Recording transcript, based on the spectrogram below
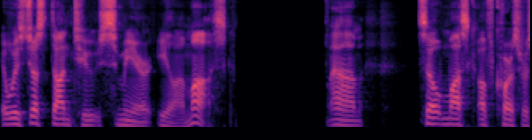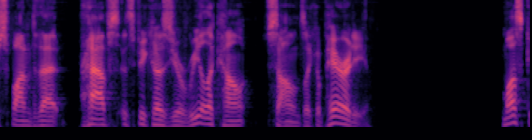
It was just done to smear Elon Musk. Um, so Musk, of course, responded to that. Perhaps it's because your real account sounds like a parody. Musk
